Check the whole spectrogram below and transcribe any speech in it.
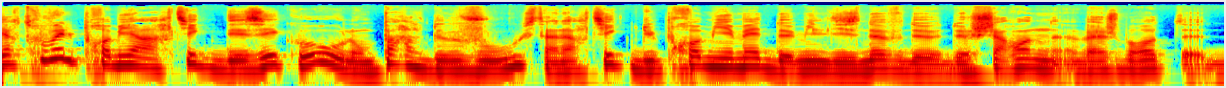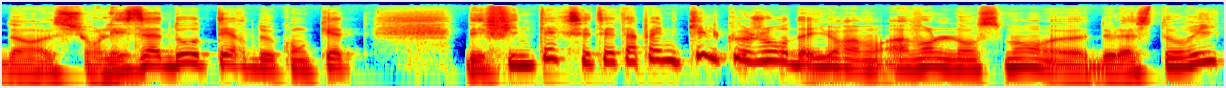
J'ai retrouvé le premier article des Échos où l'on parle de vous. C'est un article du 1er mai 2019 de, Sharon Vachbrot sur les ados, terre de conquête des fintechs. C'était à peine quelques jours d'ailleurs avant, avant le lancement euh, de la story.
